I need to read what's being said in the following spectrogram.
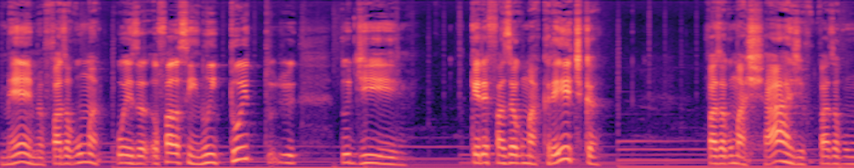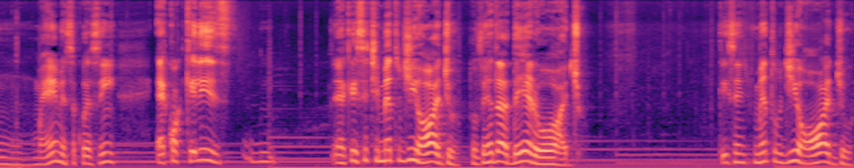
meme, faz alguma coisa, eu falo assim, no intuito de, de querer fazer alguma crítica, faz alguma charge, faz algum meme, essa coisa assim, é com aqueles. É aquele sentimento de ódio, do verdadeiro ódio. Aquele sentimento de ódio.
